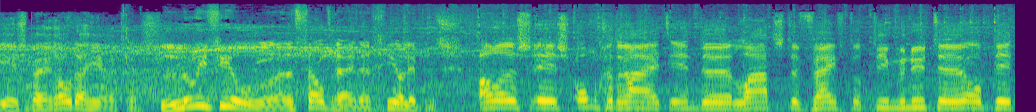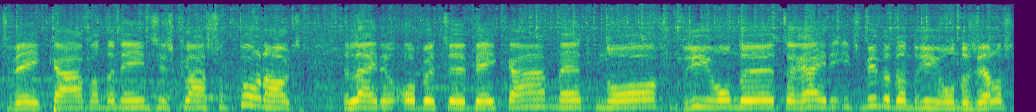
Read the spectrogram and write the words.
is bij Roda Heracles. Louis Viel, het veldrijder, Gio Lippens. Alles is omgedraaid in de laatste 5 tot 10 minuten op dit WK. Want ineens is Klaas van Toornhout de leider op het WK met nog drie ronden te rijden. Iets minder dan drie ronden zelfs.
